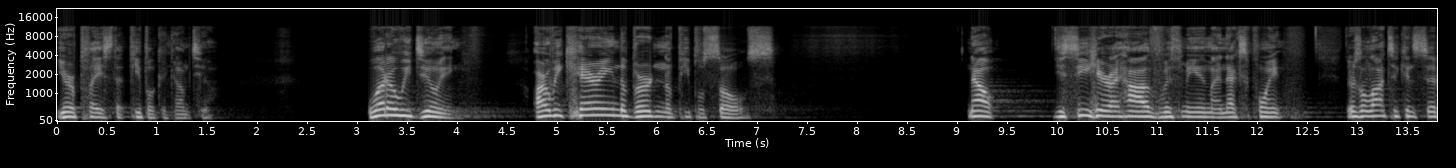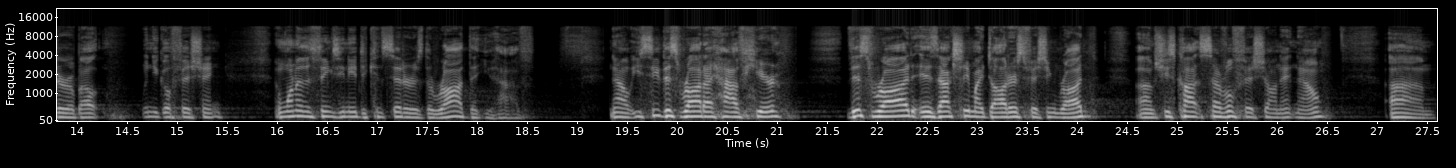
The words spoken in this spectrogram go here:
you're a place that people can come to. What are we doing? Are we carrying the burden of people's souls? Now, you see here I have with me in my next point, there's a lot to consider about when you go fishing. And one of the things you need to consider is the rod that you have. Now, you see this rod I have here? This rod is actually my daughter's fishing rod. Um, she's caught several fish on it now. Um,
